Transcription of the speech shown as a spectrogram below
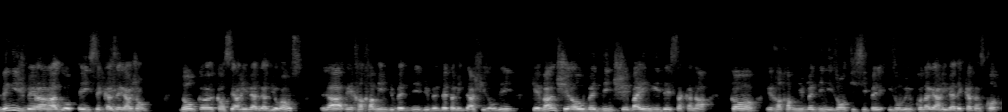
Venishbera Rago, et il s'est casé la jambe. Donc, euh, quand c'est arrivé à de la violence, là, les Chachamim du Bet, du ils ont dit Kevan, Beddin, Lide Sakana. Quand les Chachamim du Beddin, ils ont anticipé, ils ont vu qu'on allait arriver à des catastrophes.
